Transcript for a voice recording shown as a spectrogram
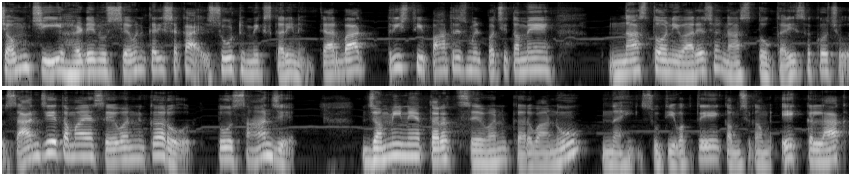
ચમચી હરડેનું સેવન કરી શકાય. સૂઠ મિક્સ કરીને. ત્યારબાદ ત્રીસથી પાંત્રીસ મિનિટ પછી તમે નાસ્તો અનિવાર્ય છે, નાસ્તો કરી શકો છો. સાંજે તમારે સેવન કરો તો સાંજે જમીને તરત સેવન કરવાનું નહીં. સૂતી વખતે કમસે કમ એક કલાક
